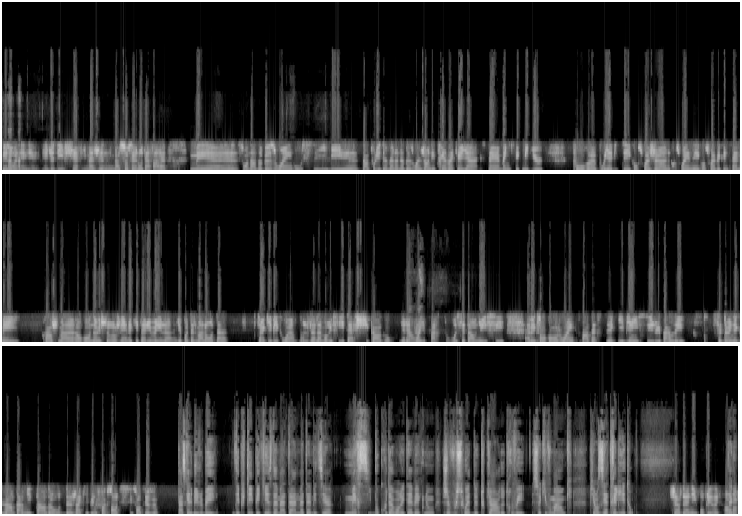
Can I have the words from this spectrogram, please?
Mais là, et, et là, des chefs, imagine. Ça, c'est une autre affaire. Mais euh, on en a besoin aussi, et euh, dans tous les domaines, on a besoin de gens. On est très accueillant. C'est un magnifique milieu pour, euh, pour y habiter, qu'on soit jeune, qu'on soit aîné, qu'on soit avec une famille. Franchement, on a un chirurgien là, qui est arrivé là, il n'y a pas tellement longtemps. C'est un Québécois, originaire de la Mauricie, il était à Chicago. Il est Ah, oui. partout. Il s'est envenu ici avec son conjoint. Fantastique. Il est bien ici, je lui ai parlé. C'est un exemple parmi tant d'autres de gens qui, une fois qu'ils sont ici, sont très heureux. Pascal Bérubé, député péquiste de Matane, Matapédia, merci beaucoup d'avoir été avec nous. Je vous souhaite de tout cœur de trouver ce qui vous manque. Puis on se dit à très bientôt. Cher Danny, au plaisir. Au Salut. revoir.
